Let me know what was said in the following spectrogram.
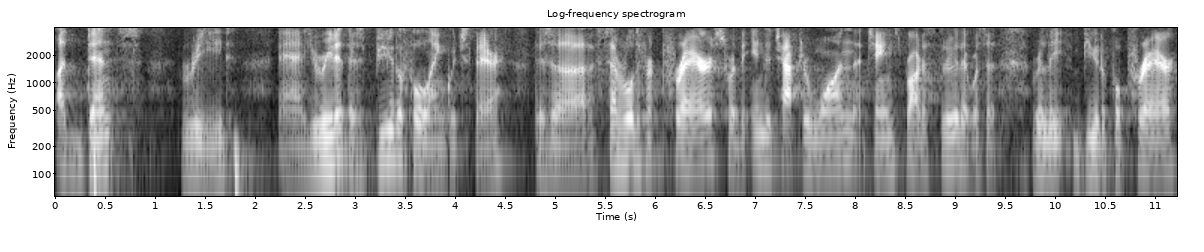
a dense read and you read it, there's beautiful language there. There's uh, several different prayers toward the end of chapter one that James brought us through. There was a really beautiful prayer,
